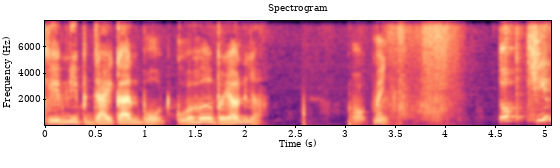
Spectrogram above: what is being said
เกมนี้เป็นรายการโปรดกูเพิ่มไปแล้วเนี่ยออกแม่ตบคลิป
